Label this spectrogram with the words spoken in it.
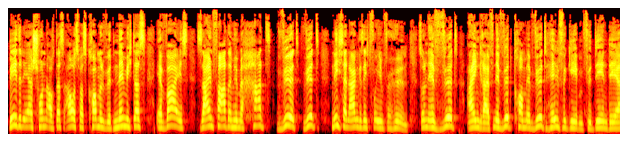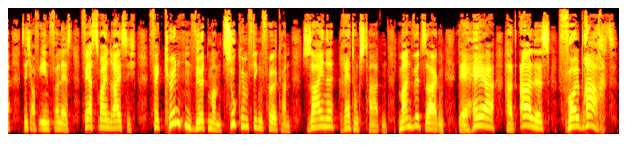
betet er schon auch das aus, was kommen wird, nämlich dass er weiß, sein Vater im Himmel hat, wird, wird nicht sein Angesicht vor ihm verhüllen, sondern er wird eingreifen, er wird kommen, er wird Hilfe geben für den, der sich auf ihn verlässt. Vers 32. Verkünden wird man zukünftigen Völkern seine Rettungstaten. Man wird sagen, der Herr hat alles vollbracht.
